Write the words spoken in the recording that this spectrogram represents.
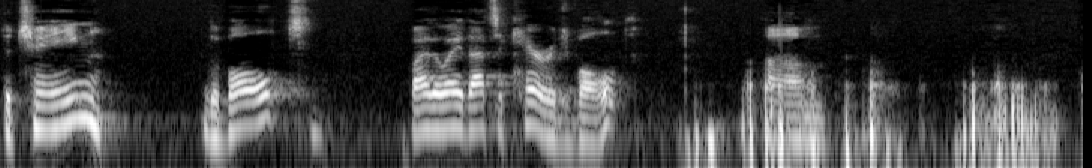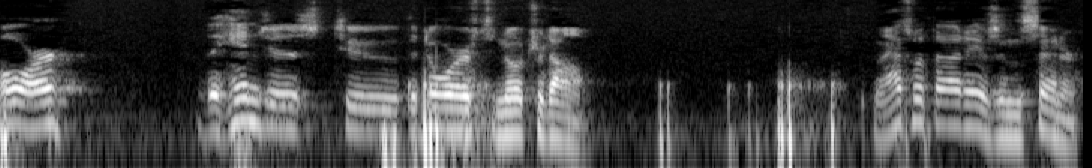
the chain, the bolt. By the way, that's a carriage bolt. Um, or the hinges to the doors to Notre Dame. And that's what that is in the center.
